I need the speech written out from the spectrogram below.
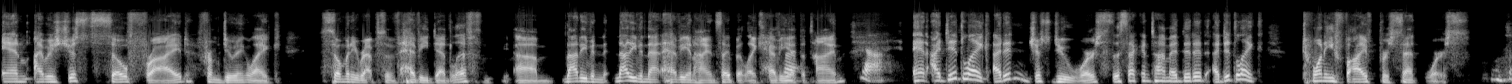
And I was just so fried from doing like so many reps of heavy deadlift. Um, not even not even that heavy in hindsight, but like heavy at the time. Yeah. And I did like I didn't just do worse the second time I did it. I did like 25% worse.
